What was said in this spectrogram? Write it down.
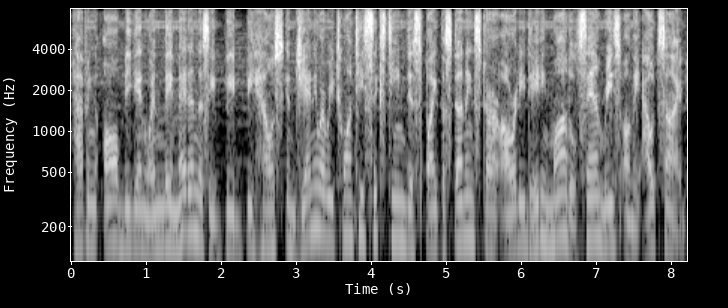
having all begun when they met in the CBB house in January 2016 despite the stunning star already dating model Sam Reece on the outside.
